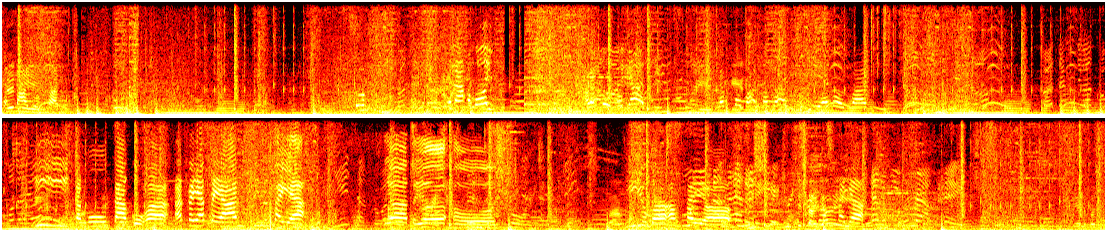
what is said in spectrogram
dyan eh. Wala ka, boy! Alam ko, ayan! Alam ko, mahal na mahal ko si, ano, Fanny. Ih, tago-tago, ah. Ah, taya-tayan? Sino taya? Taya-taya, oh. Enemy rampage. Yan ba to?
